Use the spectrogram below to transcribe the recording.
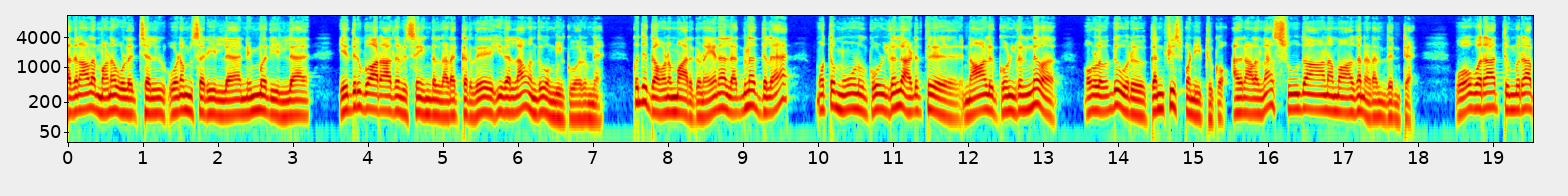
அதனால் மன உளைச்சல் உடம்பு சரியில்லை நிம்மதி இல்லை எதிர்பாராத விஷயங்கள் நடக்கிறது இதெல்லாம் வந்து உங்களுக்கு வருங்க. கொஞ்சம் கவனமாக இருக்கணும். ஏன்னா லக்னத்தில் மொத்தம் மூணு கோள்கள் அடுத்து நாலு கோள்கள்னு உங்களை வந்து ஒரு கன்ஃபியூஸ் பண்ணிகிட்ருக்கோம் அதனால தான் சூதானமாக நடந்துட்டேன். ஓவராக திமிராக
